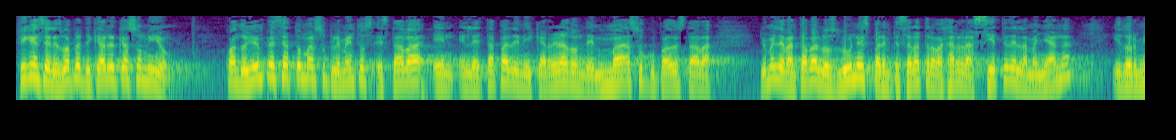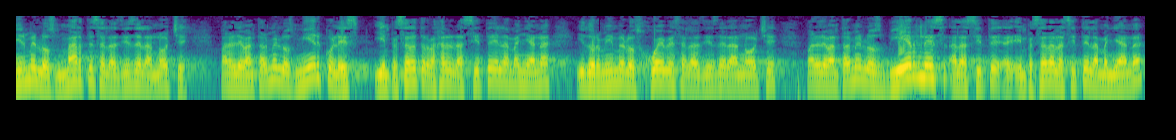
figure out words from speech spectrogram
Fíjense, les voy a platicar el caso mío. Cuando yo empecé a tomar suplementos, estaba en, en la etapa de mi carrera donde más ocupado estaba. Yo me levantaba los lunes para empezar a trabajar a las 7 de la mañana y dormirme los martes a las 10 de la noche, para levantarme los miércoles y empezar a trabajar a las 7 de la mañana y dormirme los jueves a las 10 de la noche, para levantarme los viernes a las 7, eh, empezar a las 7 de la mañana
